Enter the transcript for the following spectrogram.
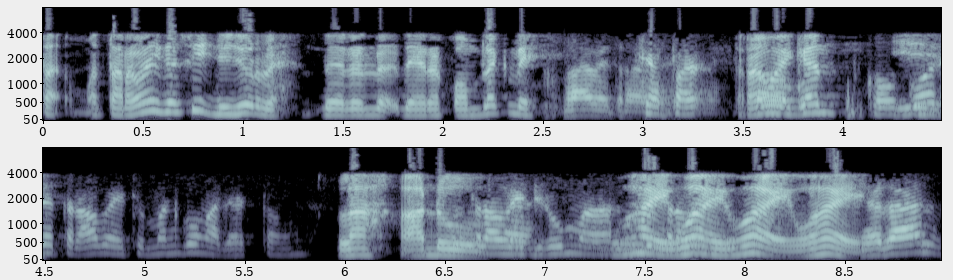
ta- tarawih gak sih jujur deh daerah daerah komplek deh Terawih, terawih. Siapa? Terawih kan? Kalau gue Iya. ada terawih, cuman gue gak datang. lah aduh Terawih di rumah. why why why why Ya kan?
